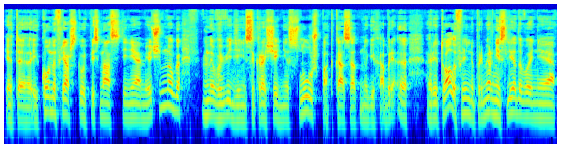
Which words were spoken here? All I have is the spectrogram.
это иконы фряжского письма с тенями, очень много выведений сокращения служб, отказ от многих обря... Э, ритуалов или, например, неследование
